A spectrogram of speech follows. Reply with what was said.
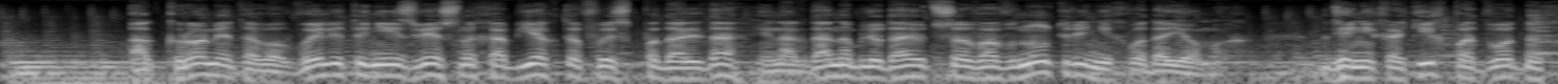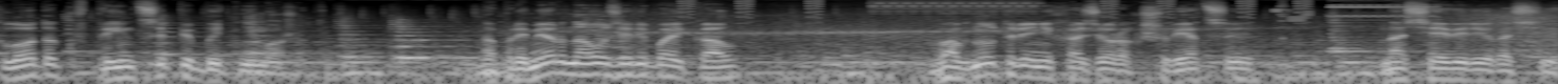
А кроме того, вылеты неизвестных объектов из-под льда иногда наблюдаются во внутренних водоемах, где никаких подводных лодок в принципе быть не может. Например, на озере Байкал, во внутренних озерах Швеции, на севере России.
